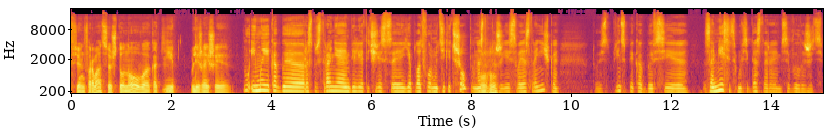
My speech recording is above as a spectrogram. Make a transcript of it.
всю информацию, что нового, какие ближайшие ну и мы как бы распространяем билеты через э, e-платформу Ticket Shop. У нас угу. там тоже есть своя страничка. То есть, в принципе, как бы все за месяц мы всегда стараемся выложить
